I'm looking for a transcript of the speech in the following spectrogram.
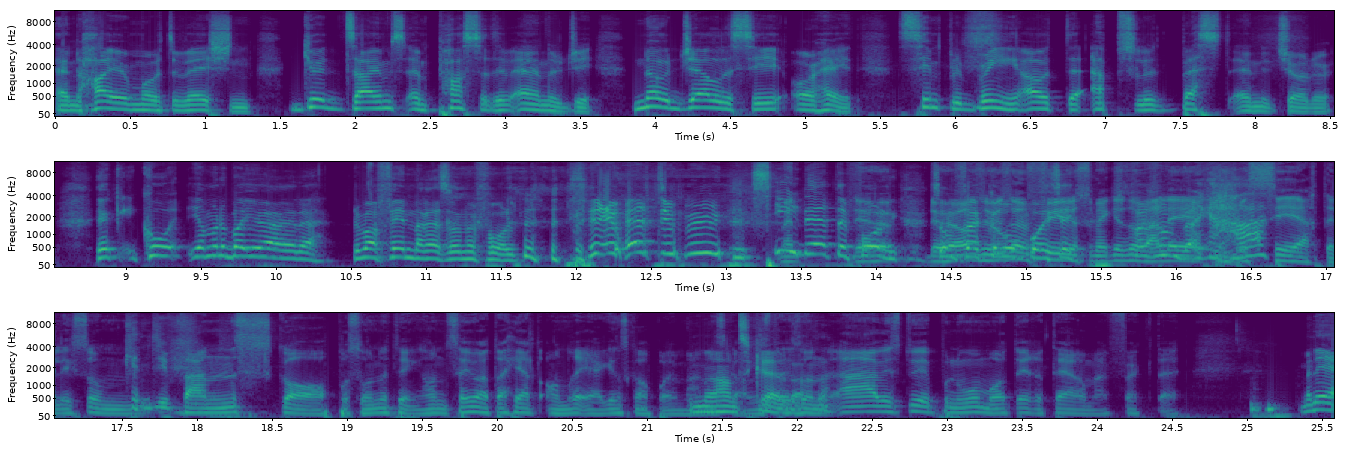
and higher motivation. Good times and positive energy. No jealousy or hate. Simply bringing out the absolute best in each other. Ja, hvor, men du bare gjør det. Du bare finner jeg sånne folk. Det er jo helt umulig! Si Men det til det, folk det som høres ut som en fyr som ikke er så veldig interessert i liksom vennskap og sånne ting. Han ser jo etter helt andre egenskaper i mennesker. Men han skrev hvis, det sånn, dette. «Nei, hvis du på noen måte irriterer meg, fuck det. Men det,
